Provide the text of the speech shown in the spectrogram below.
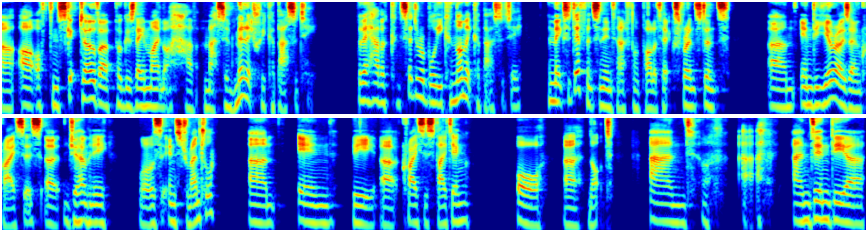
uh, are often skipped over because they might not have a massive military capacity, but they have a considerable economic capacity that makes a difference in international politics. For instance, um, in the Eurozone crisis, uh, Germany was instrumental um, in the uh, crisis fighting, or uh, not, and uh, and in the uh,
